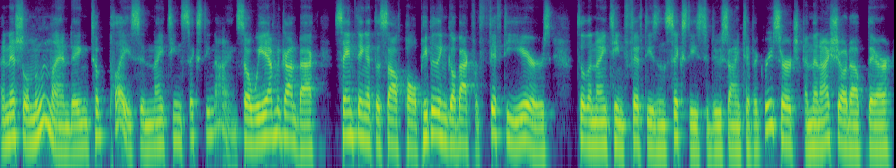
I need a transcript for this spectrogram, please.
initial moon landing took place in 1969. So we haven't gone back. Same thing at the South Pole. People didn't go back for 50 years till the 1950s and 60s to do scientific research. And then I showed up there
